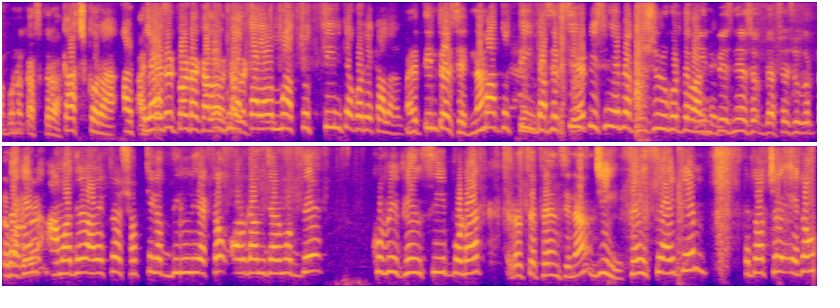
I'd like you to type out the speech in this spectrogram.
সম্পূর্ণ কাজ করা। কাজ করা। আর আচ্ছা কয়টা কালার কালার মাত্র তিনটা করে কালার মানে তিনটার সেট না? মাত্র তিনটা। তিন পিস নিয়ে ব্যবসা শুরু করতে তিন পারবেন। পিস নিয়ে ব্যবসা শুরু করতে দেখেন আমাদের আরেকটা সবচেয়ে দিল্লি একটা অর্গানজার মধ্যে খুবই ফ্যান্সি প্রোডাক্ট এটা হচ্ছে ফ্যান্সি না? জি ফ্যান্সি আইটেম এটা হচ্ছে এটাও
